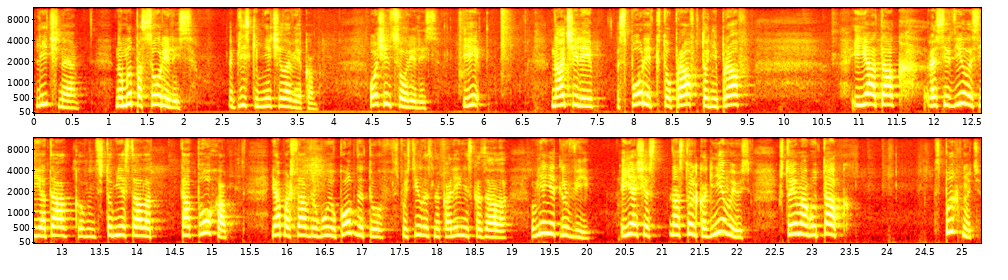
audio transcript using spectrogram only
личная, но мы поссорились близким мне человеком, очень ссорились и начали спорить, кто прав, кто не прав. И я так рассердилась, и я так, что мне стало так плохо, я пошла в другую комнату, спустилась на колени и сказала, у меня нет любви. И я сейчас настолько гневаюсь, что я могу так вспыхнуть,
